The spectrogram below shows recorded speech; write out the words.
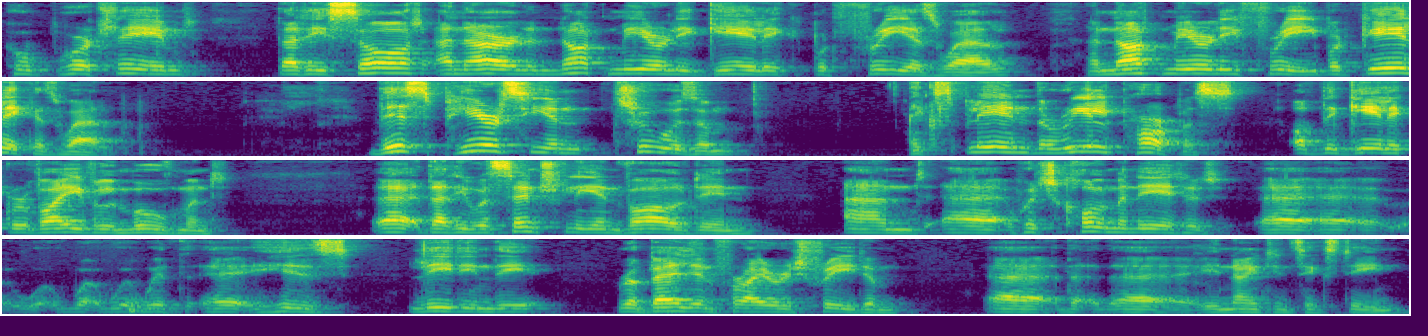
who proclaimed that he sought an Ireland not merely Gaelic but free as well, and not merely free but Gaelic as well. This Pearsian truism explained the real purpose of the Gaelic revival movement uh, that he was centrally involved in and uh, which culminated uh, uh w- with uh, his leading the rebellion for Irish freedom uh, in 1916.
